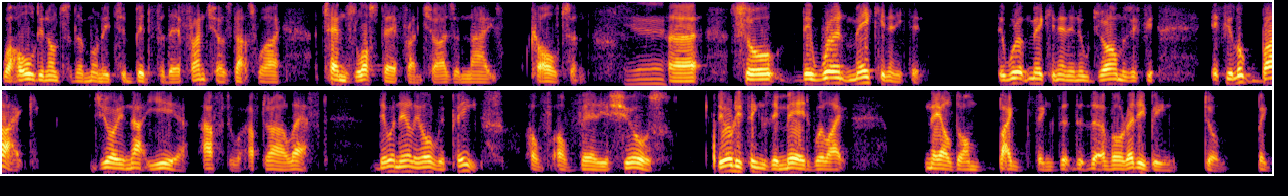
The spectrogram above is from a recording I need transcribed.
were holding on to the money to bid for their franchise. That's why Thames lost their franchise and now it's Carlton. Yeah. Uh, so they weren't making anything. They weren't making any new dramas. If you if you look back during that year after after I left, they were nearly all repeats of, of various shows. The only things they made were like nailed on bag things that, that, that have already been done, big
